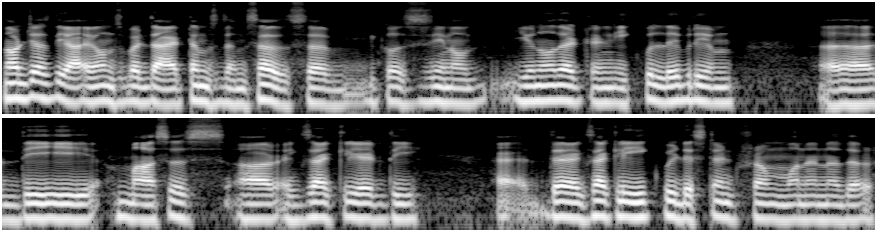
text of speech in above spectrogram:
not just the ions, but the atoms themselves uh, because you know you know that in equilibrium uh, the masses are exactly at the uh, they are exactly equidistant from one another.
